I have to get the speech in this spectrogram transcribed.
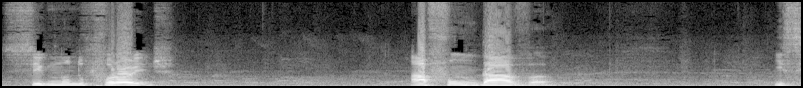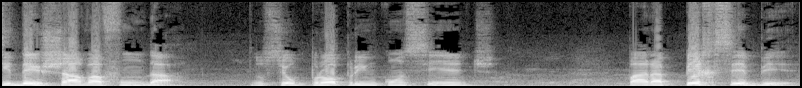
Sigmund Freud afundava e se deixava afundar no seu próprio inconsciente para perceber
